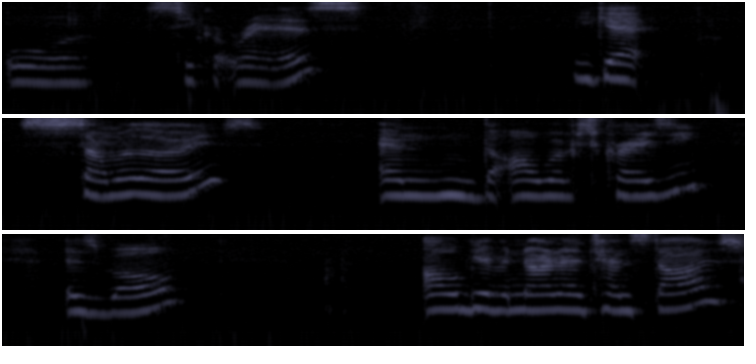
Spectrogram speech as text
or secret rares. You get some of those, and the artwork's crazy as well. I'll give it 9 out of 10 stars.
